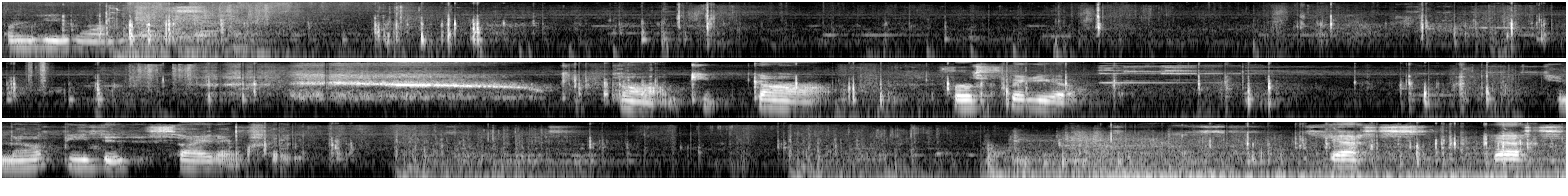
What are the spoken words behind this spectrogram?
1v1. First video. Cannot be the deciding fate. Yes, yes,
